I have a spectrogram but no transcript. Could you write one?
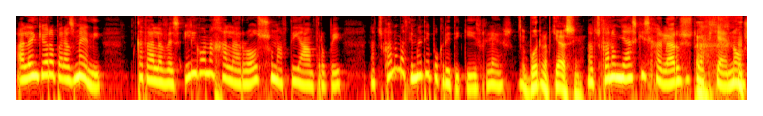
αλλά είναι και ώρα περασμένη. Κατάλαβες, λίγο να χαλαρώσουν αυτοί οι άνθρωποι, να τους κάνω μαθήματα υποκριτικής, λες. Ε, Μπορεί να πιάσει. Να τους κάνω μια άσκηση χαλάρωσης του αυχένου.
